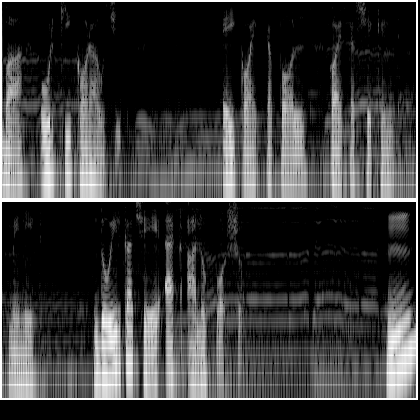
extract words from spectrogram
বা ওর কি করা উচিত? এই কয়েকটা পল কয়েকটা সেকেন্ড মিনিট। দইয়ের কাছে এক আলোক বর্ষ হুম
